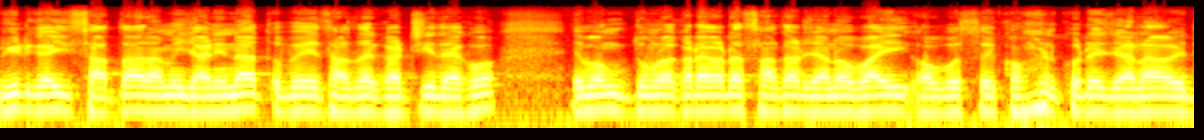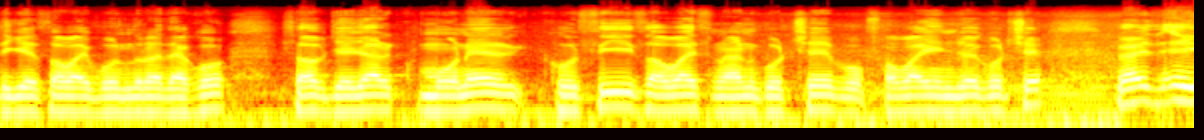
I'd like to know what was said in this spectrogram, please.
ভিড় গাইজ সাঁতার আমি জানি না, তবে সাঁতার কাটছি দেখো এবং তোমরা কাটা কাটা সাঁতার জানো ভাই, অবশ্যই কমেন্ট করে জানাও, এদিকে সবাই বন্ধুরা দেখো, সব যে যার মনের খুশি সবাই স্নান করছে, সবাই এনজয় করছে। গাইজ এই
